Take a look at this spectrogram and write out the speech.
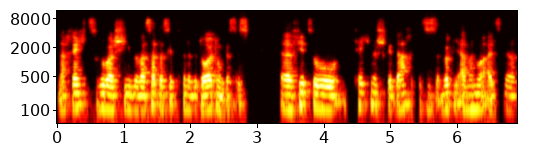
nach rechts rüberschiebe, was hat das jetzt für eine Bedeutung? Das ist äh, viel zu technisch gedacht. Es ist wirklich einfach nur als eine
